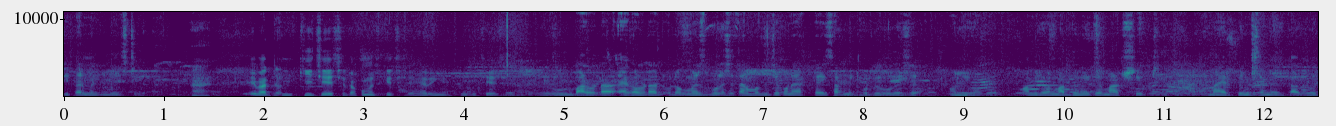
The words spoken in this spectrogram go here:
ডিপার্টমেন্টের মিস্টেক হ্যাঁ। এবার কি কি চেয়েছে? ডকুমেন্টস কি ছিল? হিয়ারিং এ কি কি চেয়েছে? বারোটা এগারোটা ডকুমেন্টস বলেছে তার মধ্যে যে কোনো একটাই সাবমিট করতে বলেছে হবে। আমি যেমন মাধ্যমিকের মার্কশিট মায়ের পেনশনের কাগজ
